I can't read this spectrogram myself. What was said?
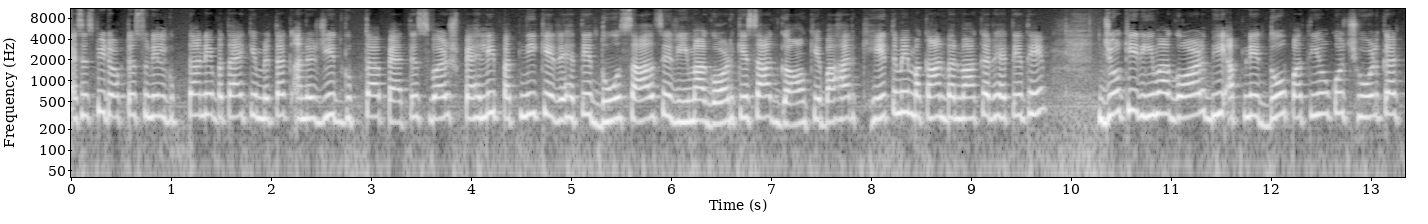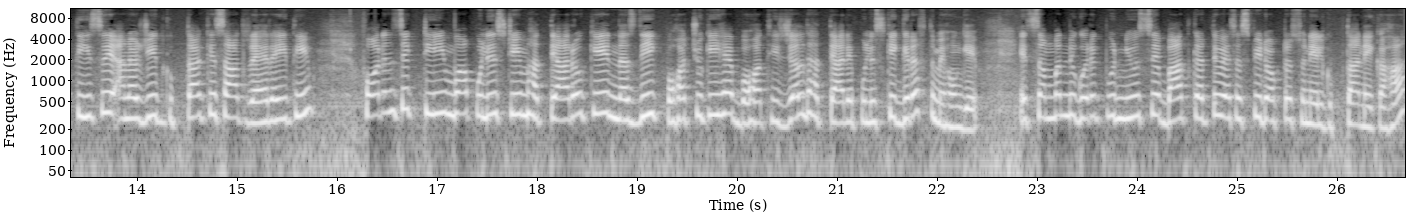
एसएसपी डॉक्टर सुनील गुप्ता ने बताया कि मृतक अनरजीत गुप्ता 35 वर्ष, पहली पत्नी के रहते दो साल से रीमा गौड़ के साथ गाँव के बाहर खेत में मकान बनवाकर रहते थे, जो कि रीमा गौड़ भी अपने दो पतियों को छोड़कर तीसरे अनरजीत गुप्ता के साथ रह रही थी। फॉरेंसिक टीम व पुलिस टीम हत्यारों के नज़दीक पहुँच चुकी है। बहुत ही जल्द हत्यारे पुलिस की गिरफ्त में होंगे। इस संबंध में गोरखपुर न्यूज़ से बात करते हुए एसएसपी डॉक्टर सुनील गुप्ता ने कहा।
